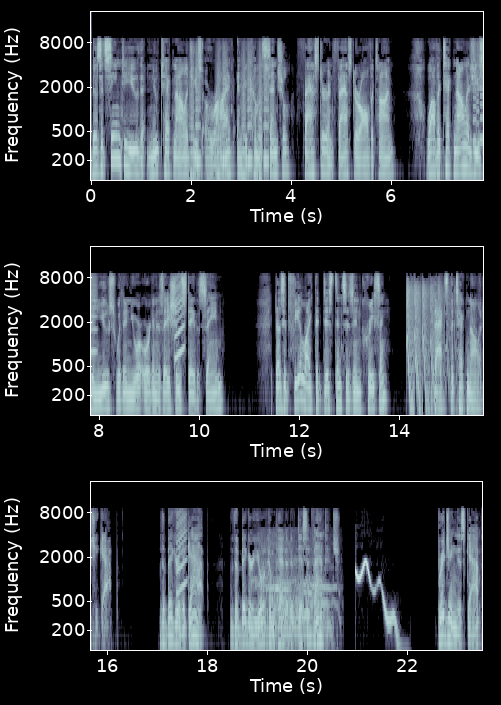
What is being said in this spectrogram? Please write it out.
Does it seem to you that new technologies arrive and become essential faster and faster all the time, while the technologies in use within your organization stay the same? Does it feel like the distance is increasing? That's the technology gap. The bigger the gap, the bigger your competitive disadvantage. Bridging this gap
